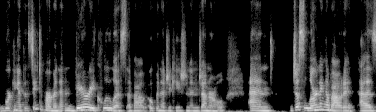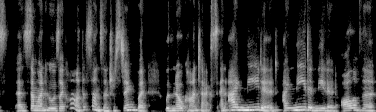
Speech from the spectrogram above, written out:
working at the State Department and very clueless about open education in general. And just learning about it as, as someone who was like, oh, this sounds interesting, but with no context. And I needed, I needed, needed all of the,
